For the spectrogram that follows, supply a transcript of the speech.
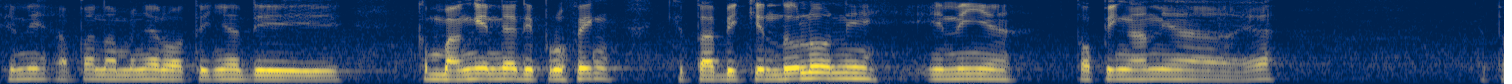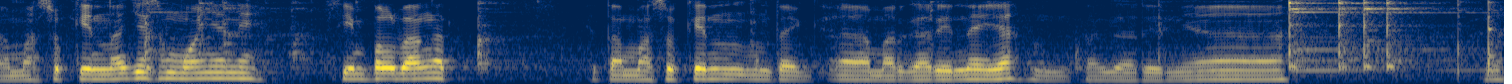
ini apa namanya rotinya dikembangin ya di proofing. Kita bikin dulu nih ininya toppingannya ya. Kita masukin aja semuanya nih, simple banget. Kita masukin menteg eh, margarinnya ya, margarinnya, ya.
